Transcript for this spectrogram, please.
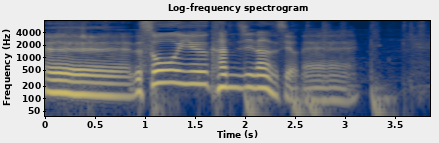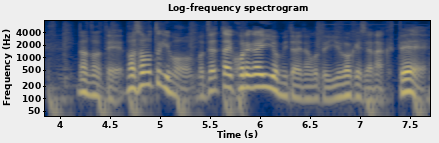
えー、そういう感じなんですよね。なので、まあ、その時も絶対これがいいよみたいなことを言うわけじゃなくて、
